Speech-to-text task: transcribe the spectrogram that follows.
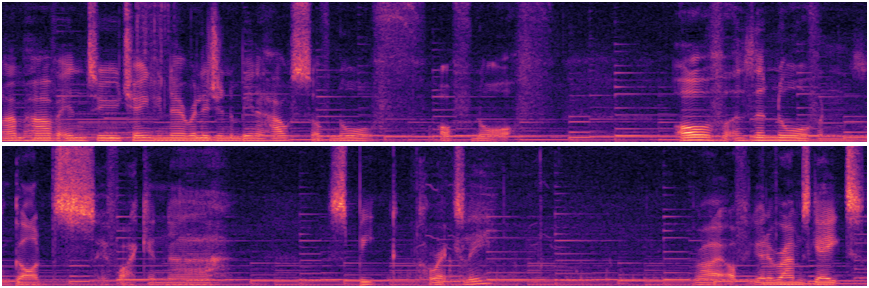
I'm however into changing their religion and being a house of North, of North, of the Northern gods, if I can uh, speak correctly. Right, off you go to Ramsgate.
